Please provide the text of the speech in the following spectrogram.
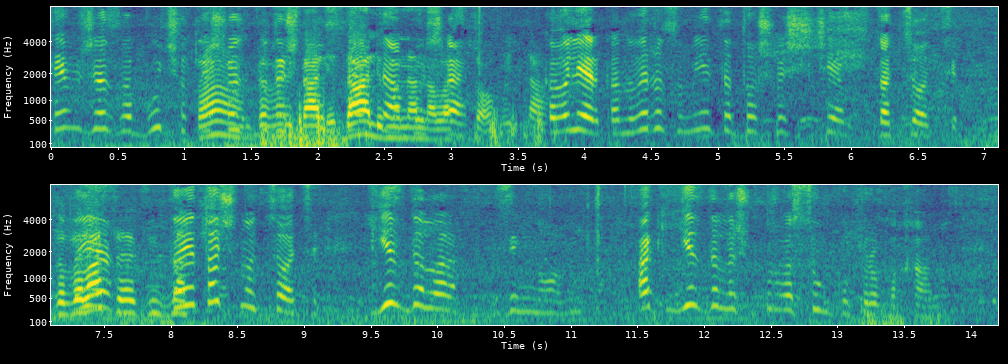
Ти вже забудь, що ти Так, щось давай будеш далі, носити далі або мене ще. налаштовуй. Так. Кавалерка, ну ви розумієте, то що чим та цьоці. Довелася, То як То точно цьоці. Їздила зі мною, так їздила, що курва сумку промахала.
